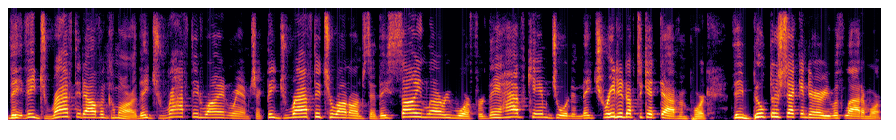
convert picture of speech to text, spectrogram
They they drafted Alvin Kamara. They drafted Ryan Ramczyk. They drafted Terron Armstead. They signed Larry Warford. They have Cam Jordan. They traded up to get Davenport. They built their secondary with Lattimore.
